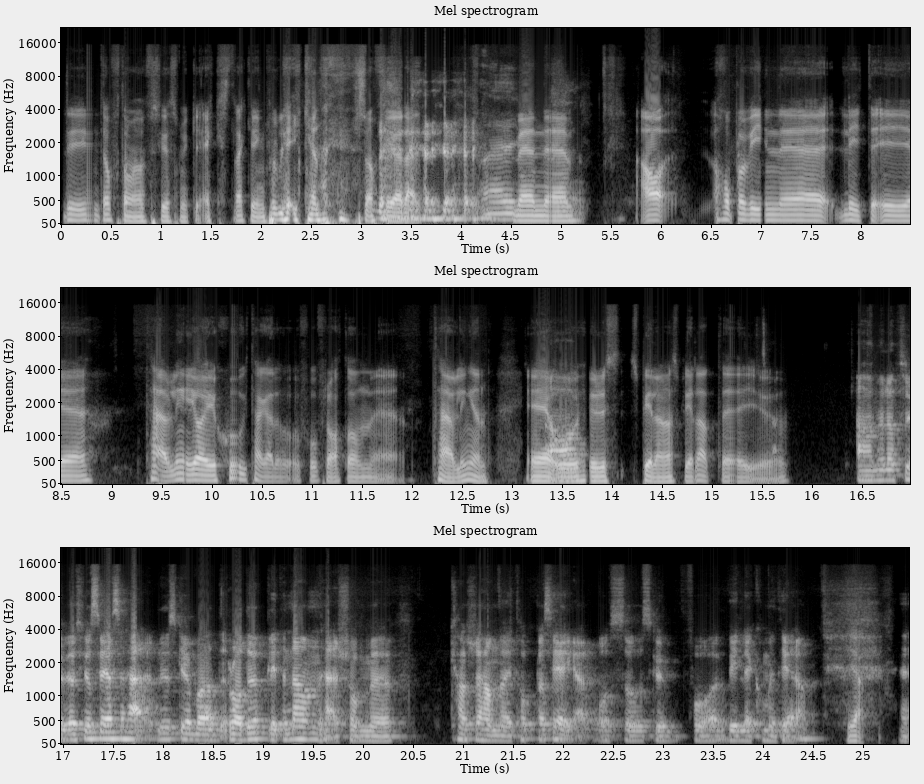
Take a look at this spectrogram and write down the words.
det är inte ofta man ser så mycket extra kring publiken som får göra det. Men eh, ja, hoppar vi in eh, lite i eh, tävlingen. Jag är sjukt taggad att få prata om eh, tävlingen eh, Ja. och hur spelarna har spelat. Är ju... Ja, men absolut. Jag ska säga så här. Nu ska jag bara rada upp lite namn här som eh, kanske hamnar i topplaceringar och så ska vi få Ville kommentera. Ja. Eh,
